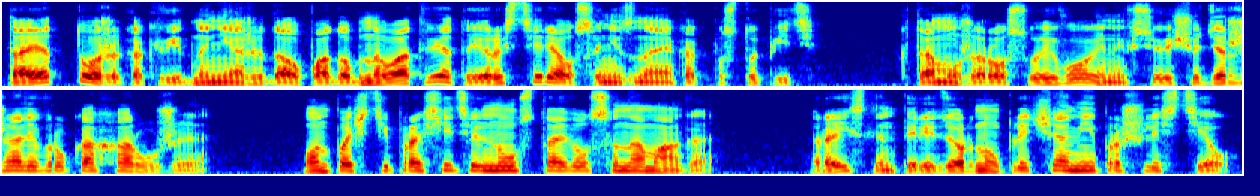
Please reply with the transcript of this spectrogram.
Таэт тоже, как видно, не ожидал подобного ответа и растерялся, не зная, как поступить. К тому же рослые воины все еще держали в руках оружие. Он почти просительно уставился на мага. Рейслин передернул плечами и прошелестел.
